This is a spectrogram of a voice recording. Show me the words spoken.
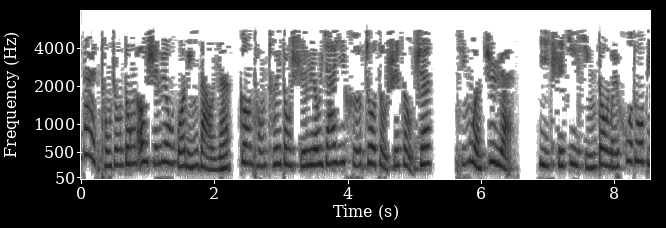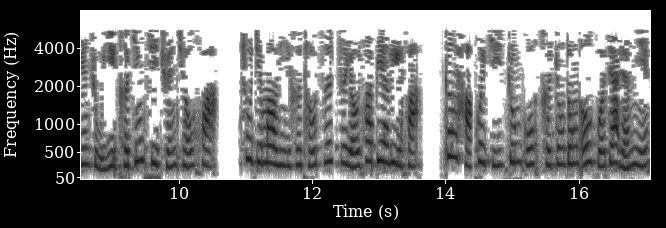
待同中东欧十六国领导人共同推动石榴压一合作走实走深、行稳致远，以实际行动维护多边主义和经济全球化，促进贸易和投资自由化便利化，更好惠及中国和中东欧国家人民，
